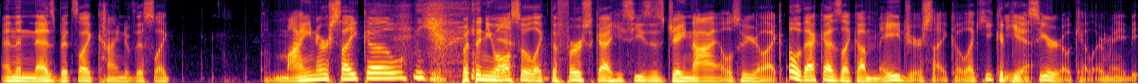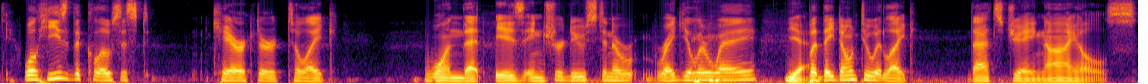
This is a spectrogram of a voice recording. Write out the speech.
And then Nesbit's like kind of this like minor psycho. But then you also like the first guy he sees is Jay Niles, who you're like, oh, that guy's like a major psycho. Like he could be Yeah. a serial killer, maybe. Well, he's the closest character to like one that is introduced in a regular way, Yeah. but they don't do it like that's Jay Niles.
